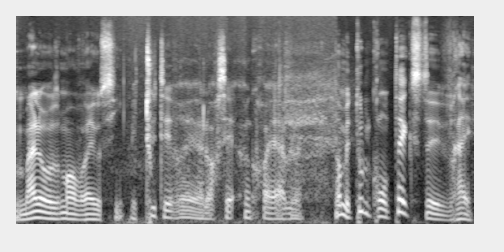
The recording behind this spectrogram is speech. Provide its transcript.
Malheureusement vrai aussi. Mais tout est vrai, alors c'est incroyable. Non, mais tout le contexte est vrai.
